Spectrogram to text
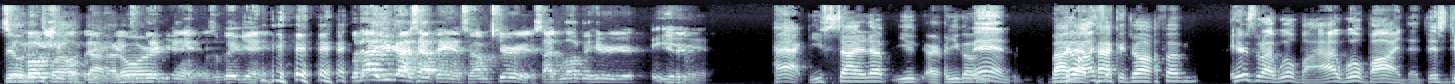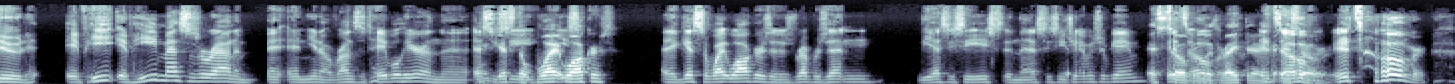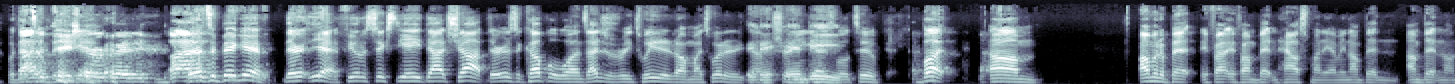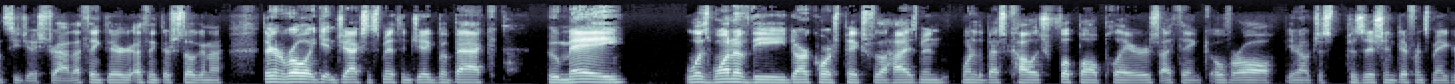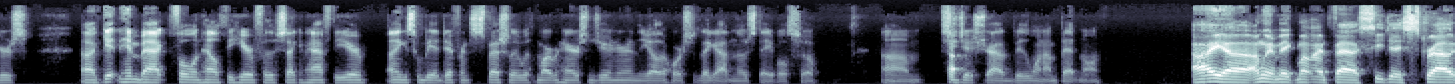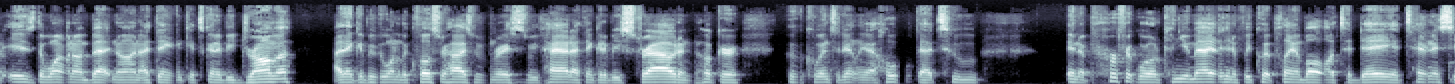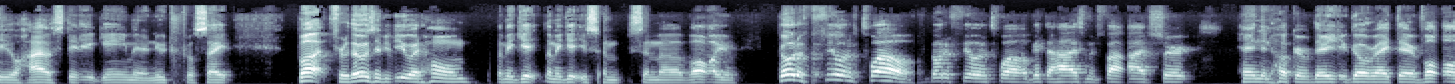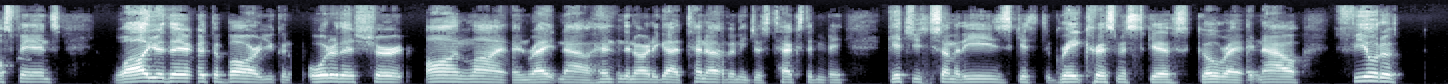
It's emotional thing. It was a big game. It was a big game. but now you guys have to answer. I'm curious. I'd love to hear your, your... hack. You signing up? You are you going to buy no, that I package th- off of him? Here's what I will buy. I will buy that this dude if he if he messes around and and, and you know runs the table here in the and SEC, gets the White Walkers, and gets the White Walkers and is representing the SEC East in the SEC championship game, it's, it's over, over. right there. It's, it's over. over. It's over. But that's a big if. that's a big if. There, yeah, field of 68 dot shop. There is a couple ones. I just retweeted it on my Twitter. I'm sure Indeed. you guys will too. But um I'm gonna bet if I if I'm betting house money, I mean I'm betting I'm betting on CJ Stroud. I think they're I think they're still gonna they're gonna roll it getting Jackson Smith-Njigba back, who may was one of the dark horse picks for the Heisman, one of the best college football players, I think, overall, you know, just position difference makers. Uh, getting him back full and healthy here for the second half of the year, I think it's going to be a difference, especially with Marvin Harrison Jr. and the other horses they got in those stables. So, um, CJ Stroud would be the one I'm betting on. I uh, I'm going to make mine fast. CJ Stroud is the one I'm betting on. I think it's going to be drama. I think it'll be one of the closer Heisman races we've had. I think it'll be Stroud and Hooker who coincidentally, I hope that's who in a perfect world, can you imagine if we quit playing ball today, a Tennessee Ohio State game in a neutral site? But for those of you at home, let me get let me get you some some uh, volume. Go to Field of 12. Go to Field of 12. Get the Heisman 5 shirt. Hendon Hooker. There you go, right there. Vols fans, while you're there at the bar, you can order this shirt online right now. Hendon already got 10 of them. He just texted me. Get you some of these. Get the great Christmas gifts. Go right now. Field of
